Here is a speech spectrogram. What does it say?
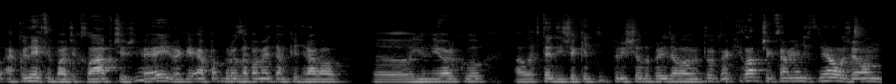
ako nechcem povedať, že chlapče, že hej, že ja Brodza pamätám, keď hrával uh, juniorku, ale vtedy, že keď prišiel do Prídava, to taký chlapček sa mi ani snívalo, že on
